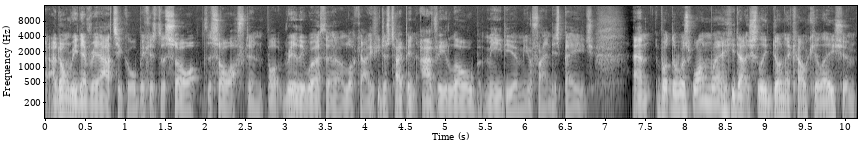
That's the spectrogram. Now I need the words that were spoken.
I don't read every article because they're so they're so often, but really worth a look at. If you just type in Avi Loeb Medium, you'll find his page. Um, but there was one where he'd actually done a calculation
